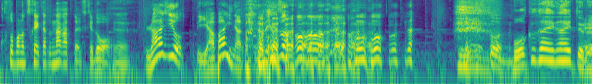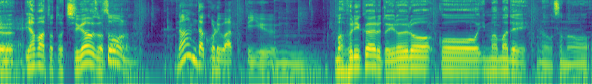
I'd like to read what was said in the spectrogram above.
言葉の使い方なかったですけどええ。ラジオってやばいなって思って 僕が描いてるええ。ヤマトと違うぞと、そうなんだこれはっていう。う、んまあ振り返るといろいろこう今までのその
